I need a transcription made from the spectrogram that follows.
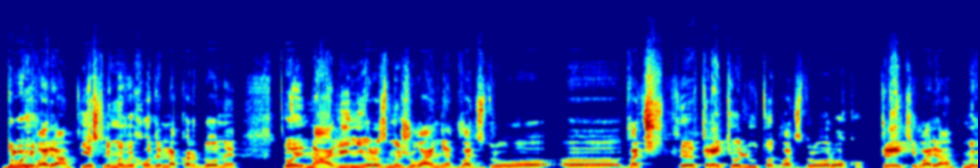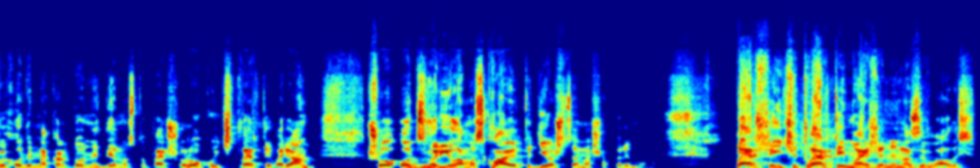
Другий варіант, якщо ми виходимо на кордони, ой, на лінію розмежування 22, е, 23 лютого 22 року. Третій варіант, ми виходимо на кордони 91 року. І четвертий варіант, що от згоріла Москва, і тоді аж це наша перемога. Перший і четвертий майже не називались.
